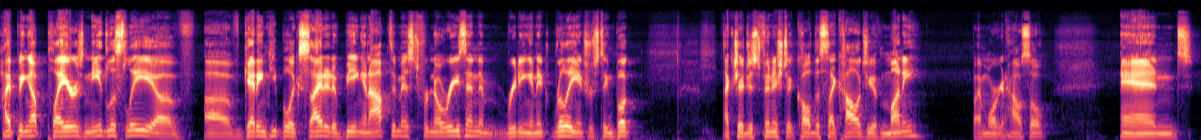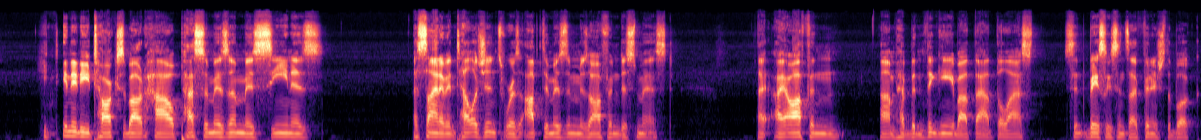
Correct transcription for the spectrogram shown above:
hyping up players needlessly, of of getting people excited, of being an optimist for no reason. I'm reading a really interesting book. Actually, I just finished it called The Psychology of Money by Morgan Housel, and he, in it he talks about how pessimism is seen as a sign of intelligence, whereas optimism is often dismissed. I, I often um, have been thinking about that the last basically since I finished the book.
